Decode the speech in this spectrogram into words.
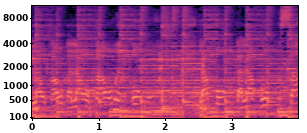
เหล่าเขากับเหล่าเขาเมืองคงลำวงกับลำวงสา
